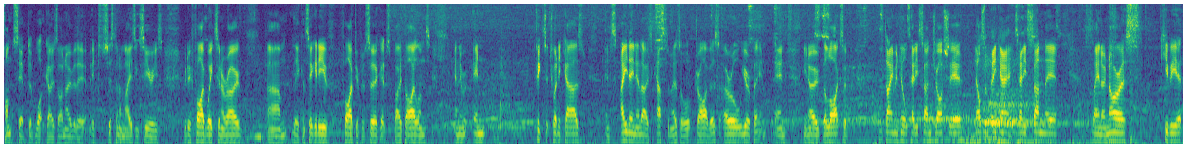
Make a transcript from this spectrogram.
concept of what goes on over there. It's just an amazing series. We do five weeks in a row. Um, they're consecutive, five different circuits, both islands, and and fixed at 20 cars. And 18 of those customers or drivers are all European. And you know the likes of Damon Hill's had his son Josh there. Nelson Piquet's had his son there. Lando Norris, Kvyat,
